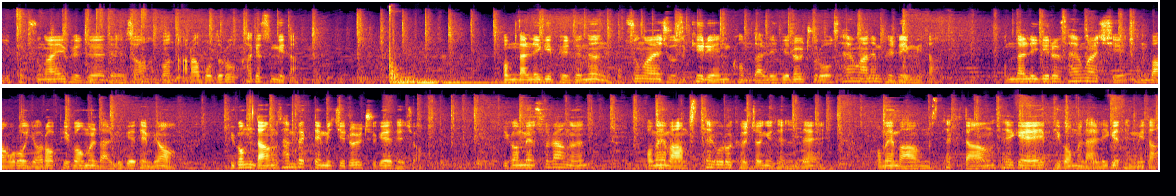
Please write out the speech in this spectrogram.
이 복숭아의 빌드에 대해서 한번 알아보도록 하겠습니다. 검 날리기 빌드는 복숭아의 주 스킬인 검 날리기를 주로 사용하는 빌드입니다. 검 날리기를 사용할 시 전방으로 여러 비검을 날리게 되며 비검당 300 데미지를 주게 되죠. 비검의 수량은 검의 마음 스택으로 결정이 되는데 검의 마음 스택당 3개의 비검을 날리게 됩니다.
